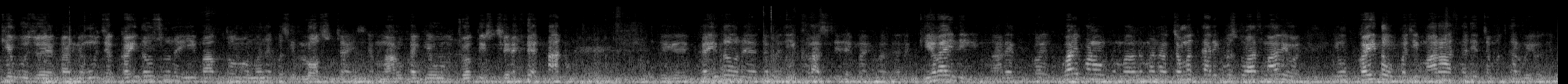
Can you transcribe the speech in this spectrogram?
કેવું જોઈએ, કારણ કે હું જે કહી દઉં છું ને, એ બાબતો મને પછી લોસ જાય છે. મારું કંઈક એવું જ્યોતિષ છે. કહી દઉં ને તો પછી ખલાસ થઈ જાય મારી પાસે. એટલે કહેવાય નહીં. મારે કોઈ પણ મને ચમત્કારિક વસ્તુ હાથમાં આવી હોય, એ હું કહી દઉં, પછી મારા હાથમાંથી ચમત્કાર વયો જાય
